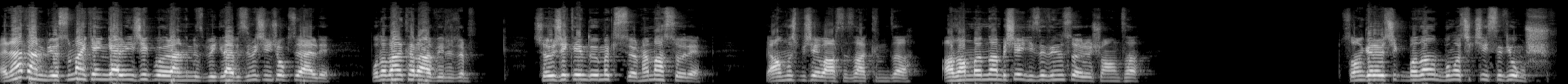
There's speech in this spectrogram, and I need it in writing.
E nereden biliyorsun? Belki engelleyecek bu öğrendiğimiz bilgiler bizim için çok değerli. Buna ben karar veririm. Söyleyeceklerini duymak istiyorum. Hemen söyle. Yanlış bir şey varsa hakkında. Adamlarından bir şey gizlediğini söylüyor şu anda. Son göreve çıkmadan bunu açıkça hissediyormuş.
